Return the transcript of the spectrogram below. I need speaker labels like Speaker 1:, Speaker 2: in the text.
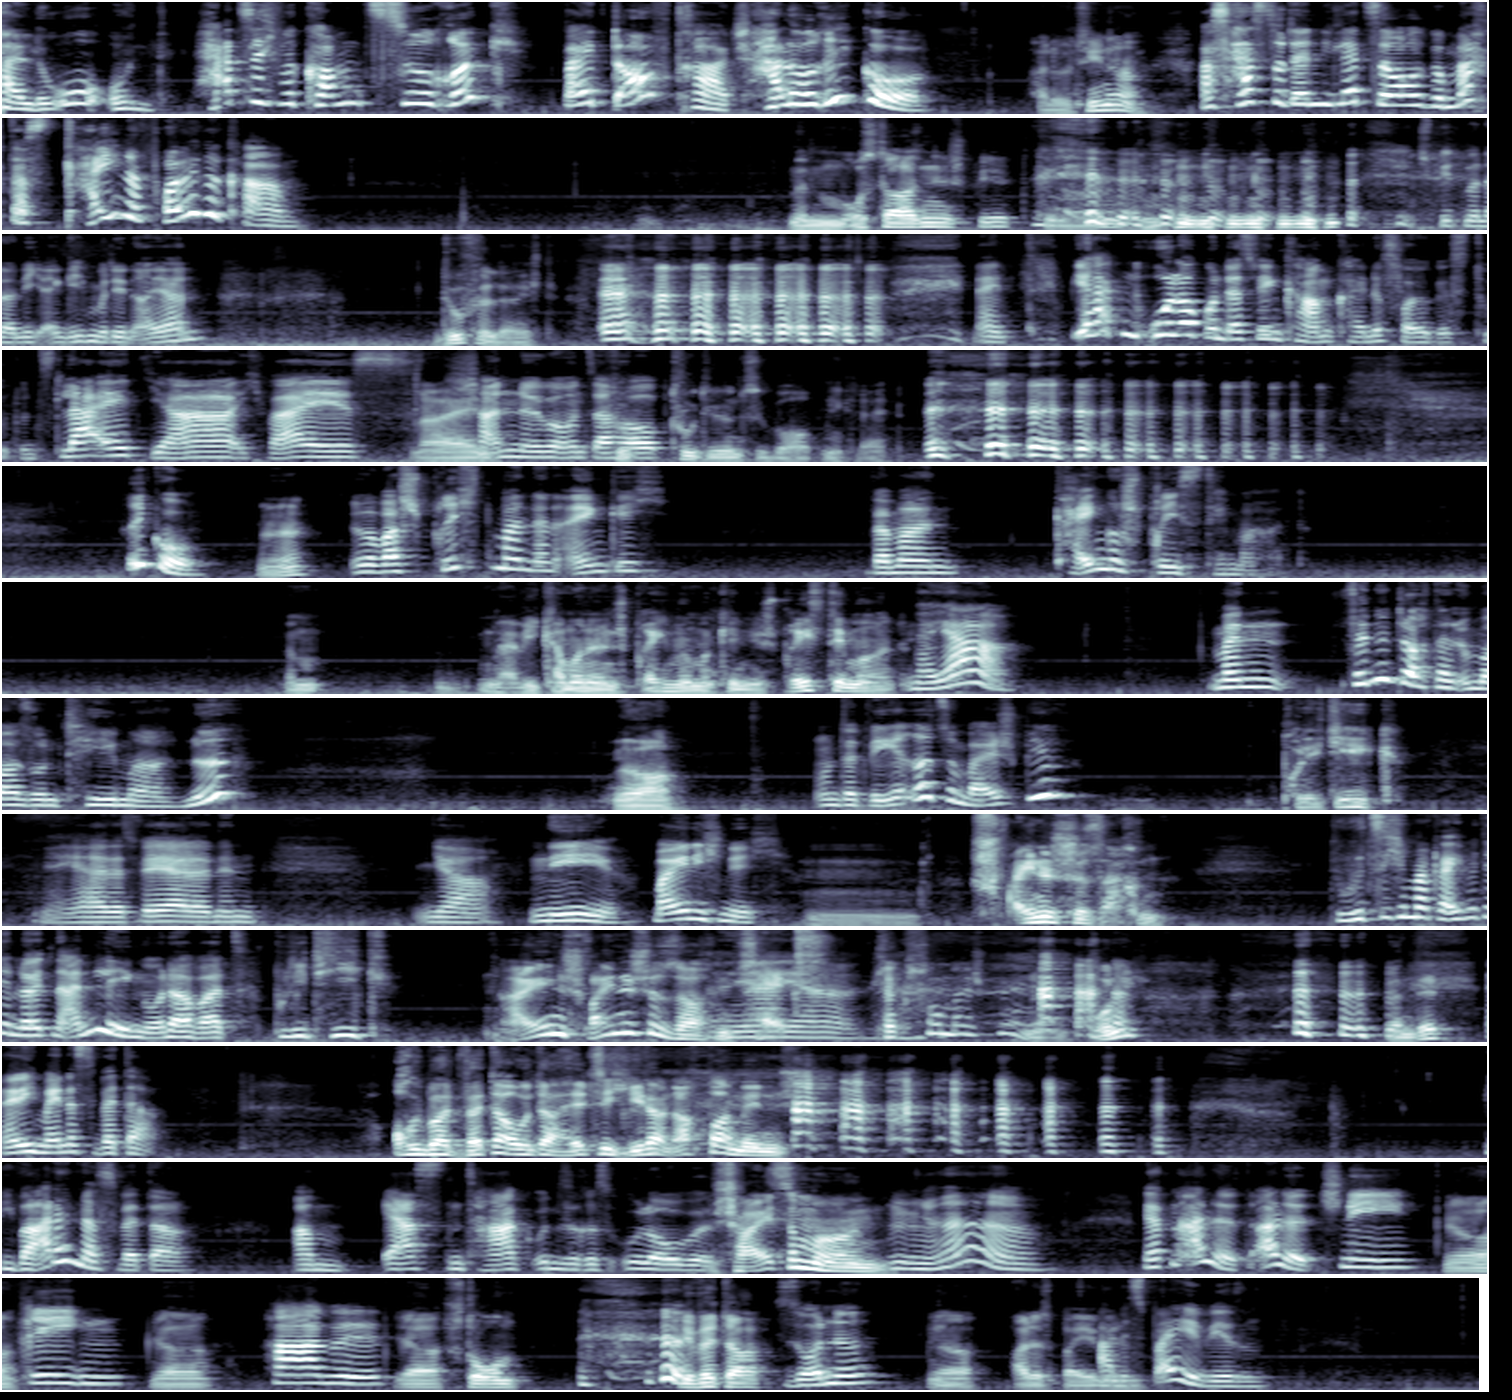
Speaker 1: Hallo und herzlich willkommen zurück bei Dorftratsch. Hallo Rico.
Speaker 2: Hallo Tina.
Speaker 1: Was hast du denn die letzte Woche gemacht, dass keine Folge kam?
Speaker 2: Mit dem Osterhasen gespielt? Genau.
Speaker 1: Spielt man da nicht eigentlich mit den Eiern?
Speaker 2: du vielleicht.
Speaker 1: Nein, wir hatten Urlaub und deswegen kam keine Folge. Es tut uns leid, ja, ich weiß.
Speaker 2: Nein.
Speaker 1: Schande über unser
Speaker 2: Tu,
Speaker 1: Haupt.
Speaker 2: tut dir uns überhaupt nicht leid.
Speaker 1: Rico,
Speaker 2: Ne?
Speaker 1: über was spricht man denn eigentlich, wenn man kein Gesprächsthema hat?
Speaker 2: Wenn- Na, wie kann man denn sprechen, wenn man kein Gesprächsthema hat?
Speaker 1: Naja, man findet doch dann immer so ein Thema, ne?
Speaker 2: Ja,
Speaker 1: Und das wäre zum Beispiel?
Speaker 2: Politik.
Speaker 1: Naja, das wäre ja dann. Ja, nee, meine ich nicht.
Speaker 2: Schweinische Sachen.
Speaker 1: Du willst dich immer gleich mit den Leuten anlegen, oder was? Politik.
Speaker 2: Nein, schweinische Sachen.
Speaker 1: Ja,
Speaker 2: Sex.
Speaker 1: ja.
Speaker 2: Sex zum Beispiel? Nein?
Speaker 1: Nein, ich meine das Wetter.
Speaker 2: Auch über das Wetter unterhält sich jeder Nachbarmensch.
Speaker 1: Wie war denn das Wetter am ersten Tag unseres Urlaubes?
Speaker 2: Scheiße, Mann.
Speaker 1: Ja, wir hatten alles, alles. Schnee,
Speaker 2: Ja.
Speaker 1: Regen,
Speaker 2: Ja,
Speaker 1: Hagel,
Speaker 2: ja, Sturm, Gewitter.
Speaker 1: Sonne,
Speaker 2: Ja, alles bei
Speaker 1: alles bei gewesen.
